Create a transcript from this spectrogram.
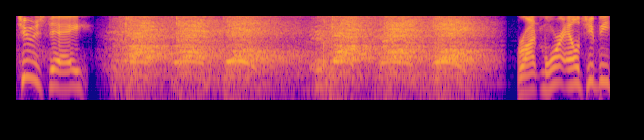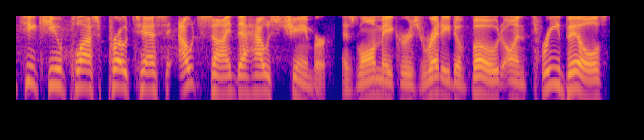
Tuesday. Brought more LGBTQ plus protests outside the House chamber as lawmakers ready to vote on three bills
